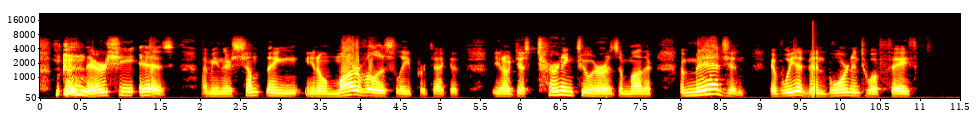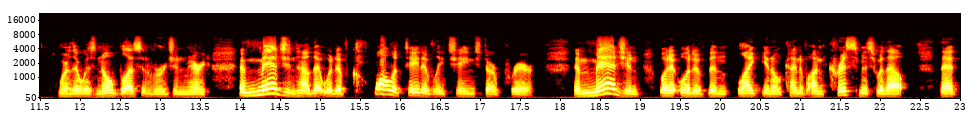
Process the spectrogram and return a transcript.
there she is. I mean, there's something, you know, marvelously protective, you know, just turning to her as a mother. Imagine if we had been born into a faith where there was no Blessed Virgin Mary. Imagine how that would have qualitatively changed our prayer. Imagine what it would have been like, you know, kind of on Christmas without that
